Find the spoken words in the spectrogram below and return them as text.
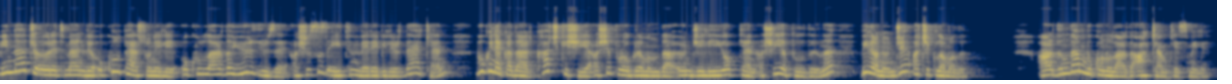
Binlerce öğretmen ve okul personeli okullarda yüz yüze aşısız eğitim verebilir derken bugüne kadar kaç kişiye aşı programında önceliği yokken aşı yapıldığını bir an önce açıklamalı. Ardından bu konularda ahkam kesmeli.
